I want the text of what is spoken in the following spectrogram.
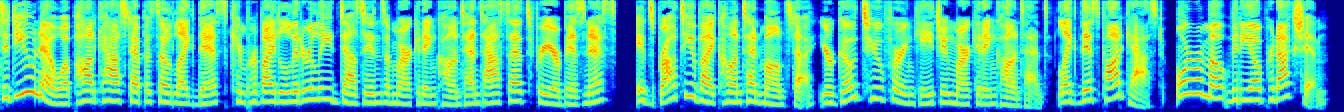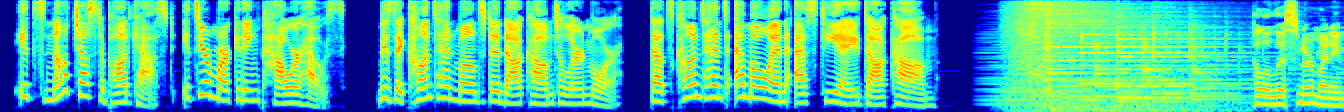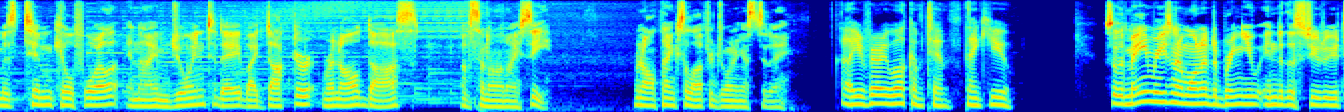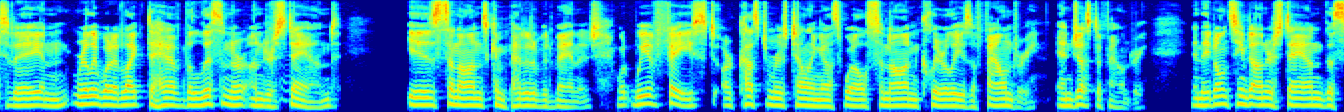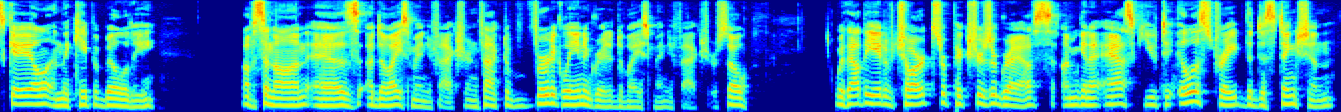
Did you know a podcast episode like this can provide literally dozens of marketing content assets for your business? It's brought to you by Content Monsta, your go to for engaging marketing content, like this podcast or remote video production. It's not just a podcast, it's your marketing powerhouse. Visit ContentMonsta.com to learn more. That's ContentMonsta.com. Hello, listener. My name is Tim Kilfoyle, and I am joined today by Dr. Mrinal Das of Sanan IC. Mrinal, thanks a lot for joining us today. Uh, you're very welcome, Tim. Thank you. So, the main reason I wanted to bring you into the studio today, and really what I'd like to have the listener understand, is Sanan's competitive advantage. What we have faced are customers telling us, well, Sanan clearly is a foundry and just a foundry. And they don't seem to understand the scale and the capability of Sanan as a device manufacturer, in fact, a vertically integrated device manufacturer. So, without the aid of charts or pictures or graphs, I'm going to ask you to illustrate the distinction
